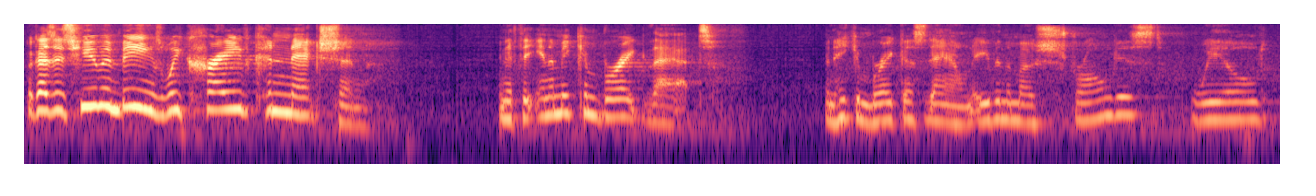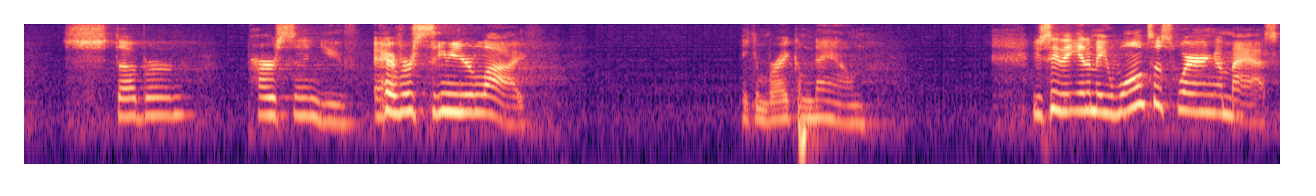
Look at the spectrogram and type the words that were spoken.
Because as human beings, we crave connection. And if the enemy can break that, then he can break us down. Even the most strongest willed, stubborn person you've ever seen in your life, he can break them down. You see, the enemy wants us wearing a mask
